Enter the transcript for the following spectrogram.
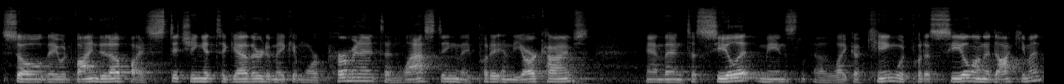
So they would bind it up by stitching it together to make it more permanent and lasting. They put it in the archives. And then to seal it means uh, like a king would put a seal on a document.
